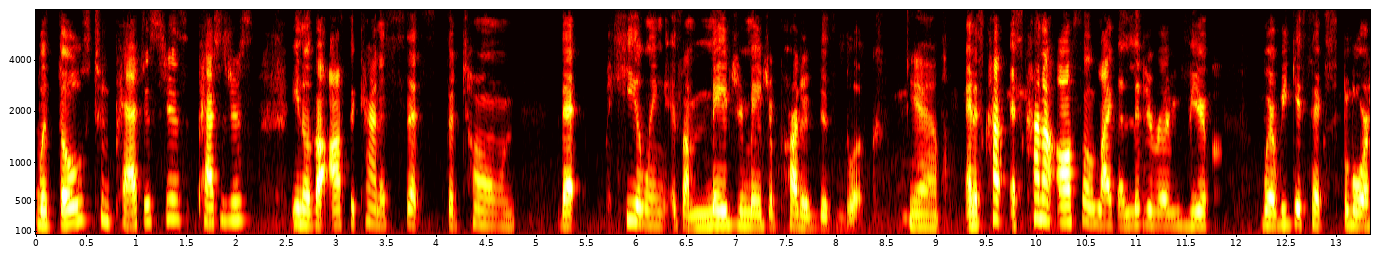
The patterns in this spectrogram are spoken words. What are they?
with those two passages, passages, you know, the author kind of sets the tone that healing is a major, major part of this book. Yeah. And it's kind it's kind of also like a literary vehicle where we get to explore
